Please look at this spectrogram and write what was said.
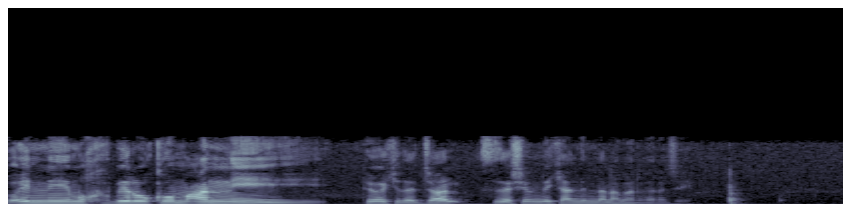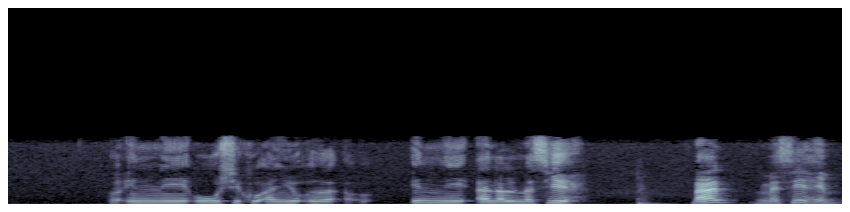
Ve inni muhbirukum anni. Diyor ki Deccal size şimdi kendimden haber vereceğim. Ve inni uşiku en yu'ze inni enel mesih. Ben Mesih'im.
